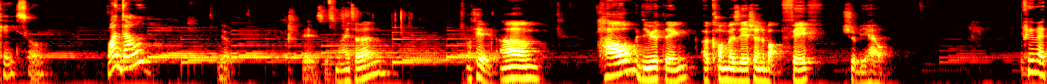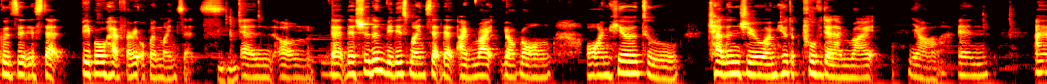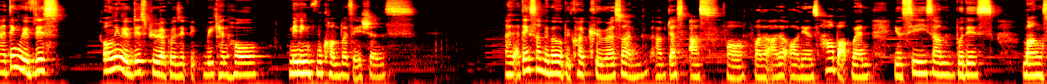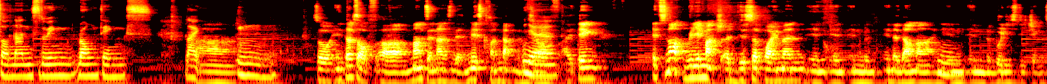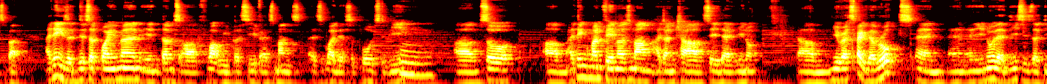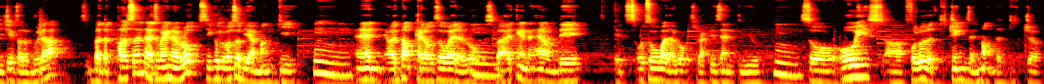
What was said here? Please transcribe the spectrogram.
Okay, so one down. Yep. Okay, so it's my turn. Okay, um, how do you think a conversation about faith should be held? Prerequisite is that people have very open mindsets, Mhm. and um, that there shouldn't be this mindset that I'm right, you're wrong, or I'm here to challenge you, I'm here to prove that I'm right. Yeah, and I, I think with this, only with this prerequisite, we- we can hold meaningful conversations. I I think some people will be quite curious, so I'm, I'll just ask for, for the other audience. How about when you see some Buddhist monks or nuns doing wrong things? Like, Ah. mm, So in terms of uh, monks and nuns that misconduct themselves, I think it's not really much a disappointment in, in, in, the, in the Dhamma and in, in the Buddhist teachings, but I think it's a disappointment in terms of what we perceive as monks as what they're supposed to be. mm, Um, so um, I think one famous monk, Ajahn Chah, said that you know um, you respect the robes and, and, and you know that this is the teachings of the Buddha, but the person that's wearing the robes, he could also be a monkey, mm, and a dog can also wear the robes. Mm. But I think at the end of the day, it's also what the robes represent to you. mm. So always uh, follow the teachings and not the teacher.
